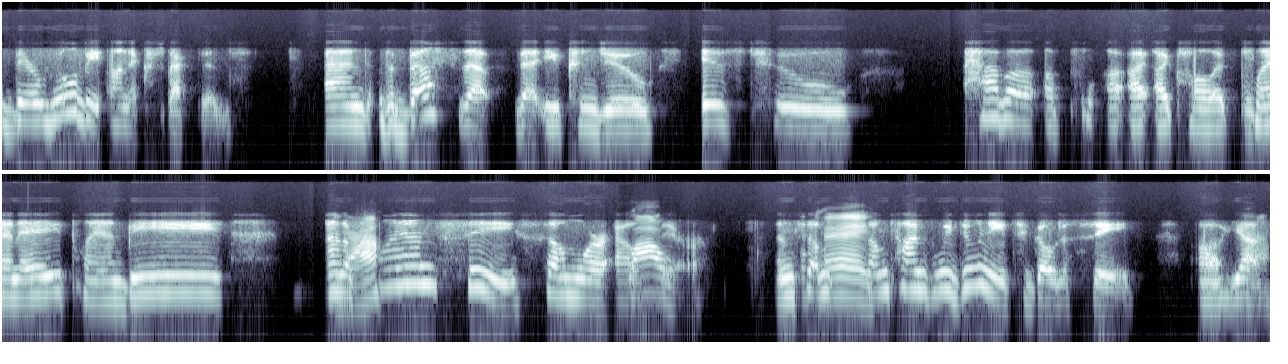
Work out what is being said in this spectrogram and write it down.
there will be unexpecteds. And the best that, that you can do is to have a, a I, I call it plan A, plan B, and yeah. a plan C somewhere out wow. there. And some, okay. sometimes we do need to go to C. Uh, yes. Yeah.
